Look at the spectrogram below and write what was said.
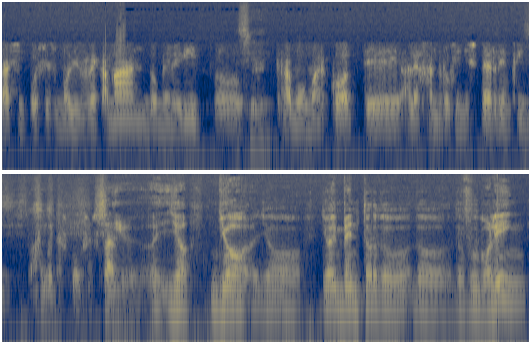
así pois es Moris Recamán, Don Emerito, sí. Ramón Marcote, Alejandro Finisterre, en fin, sí, hai moitas cousas, sí, claro. Yo, yo, yo, yo inventor do, do, do futbolín.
